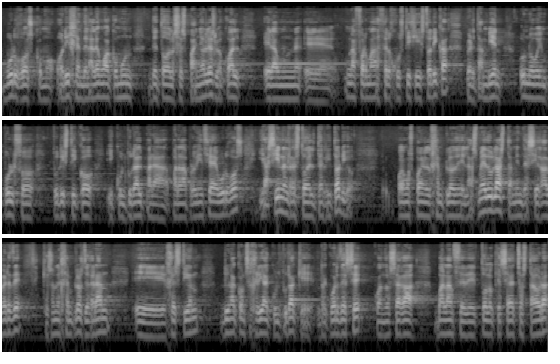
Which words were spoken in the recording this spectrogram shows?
Burgos como origen de la lengua común de todos los españoles, lo cual era eh, una forma de hacer justicia histórica, pero también un nuevo impulso turístico y cultural para, para la provincia de Burgos y así en el resto del territorio. Podemos poner el ejemplo de las médulas, también de Siega Verde, que son ejemplos de gran eh, gestión de una Consejería de Cultura que, recuérdese, cuando se haga balance de todo lo que se ha hecho hasta ahora,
